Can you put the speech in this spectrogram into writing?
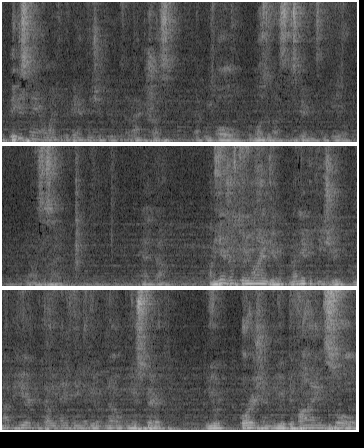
the biggest thing I want you to pay attention to is the lack of trust that we all, or most of us, experience and feel in our society. And uh, I'm here just to remind you, I'm not here to teach you, I'm not here to tell you anything that you don't know in your spirit, your origin, your divine soul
